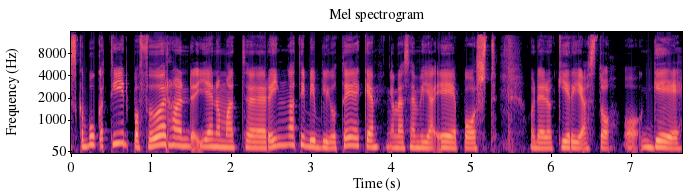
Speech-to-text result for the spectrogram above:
ska boka tid på förhand genom att ringa till biblioteket eller sen via e-post. Och det är då kirjasto och g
